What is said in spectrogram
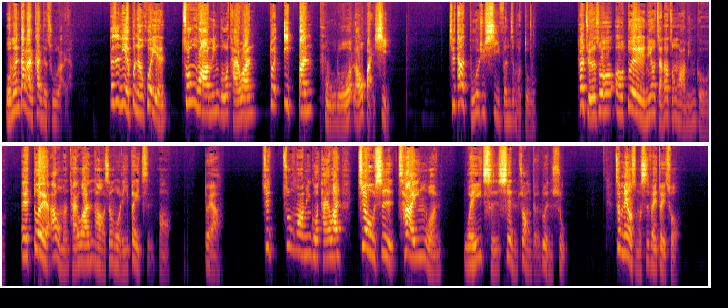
我们当然看得出来啊，但是你也不能讳言。中华民国台湾对一般普罗老百姓，其实他不会去细分这么多，他觉得说，哦，对你有讲到中华民国，哎，对啊，我们台湾哈生活了一辈子哦，对啊，所以中华民国台湾就是蔡英文维持现状的论述，这没有什么是非对错，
